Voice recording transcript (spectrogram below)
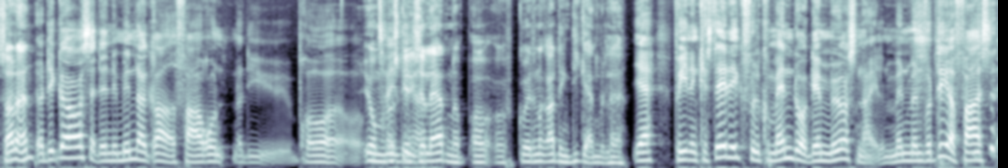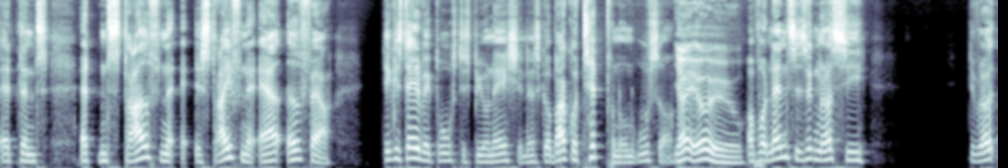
Sådan. Og det gør også, at den i mindre grad farer rundt, når de øh, prøver at Jo, men nu skal de så lære den at, at, at gå i den retning, de gerne vil have. Ja, fordi den kan slet ikke følge kommandoer gennem øresneglen, men man vurderer faktisk, at den, at den strejfende, strejfende er adfærd, det kan stadigvæk bruges til spionage. Den skal jo bare gå tæt på nogle russere. Ja, jo, jo, jo. Og på den anden side, så kan man også sige, det vil også,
